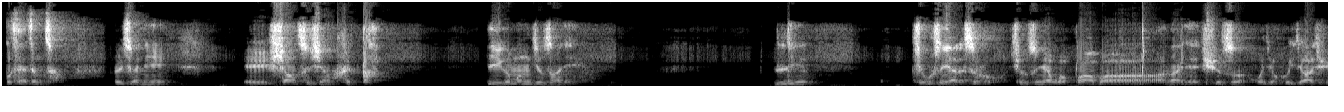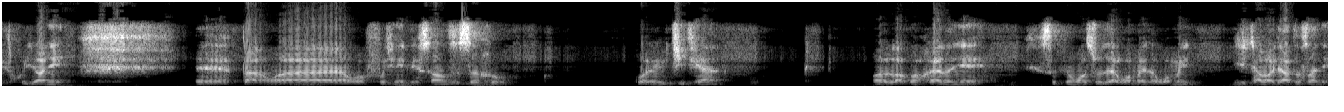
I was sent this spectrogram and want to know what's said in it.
不太正常，而且呢，呃，相似性很大。一个梦就是说呢，零。九十年的时候，九十年我爸爸那年去世，我就回家去。回家呢，呃，办完我父亲的丧事之后，过了有几天，我老婆孩子呢是跟我住在我们的我们以前老家都是呢，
